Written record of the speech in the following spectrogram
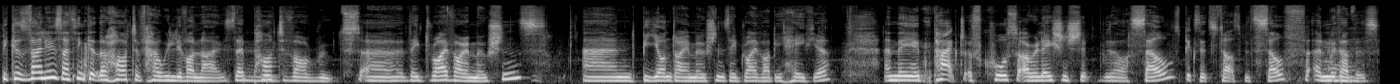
Because values, I think, at the heart of how we live our lives. They're part of our roots. Uh, they drive our emotions. And beyond our emotions, they drive our behavior. And they impact, of course, our relationship with ourselves, because it starts with self and with others.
